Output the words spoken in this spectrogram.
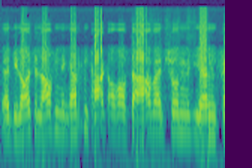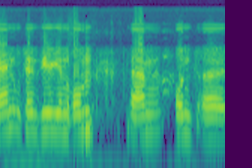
Äh, die Leute laufen den ganzen Tag auch auf der Arbeit schon mit ihren Fanutensilien rum. Ähm, und äh,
